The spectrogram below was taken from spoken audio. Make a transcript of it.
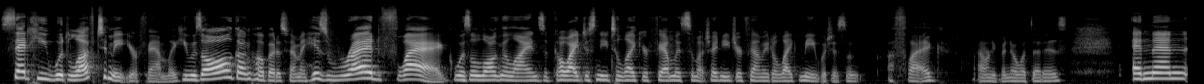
said he would love to meet your family. He was all gung ho about his family. His red flag was along the lines of, "Oh, I just need to like your family so much. I need your family to like me," which isn't a flag. I don't even know what that is. And then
